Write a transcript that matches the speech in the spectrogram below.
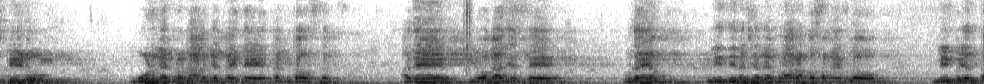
స్పీడు మూడు గంటలు నాలుగు గంటలు అయితే తగ్గుతూ వస్తుంది. అదే యోగా చేస్తే ఉదయం మీ దినచర్య ప్రారంభ సమయంలో మీకు ఎంత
